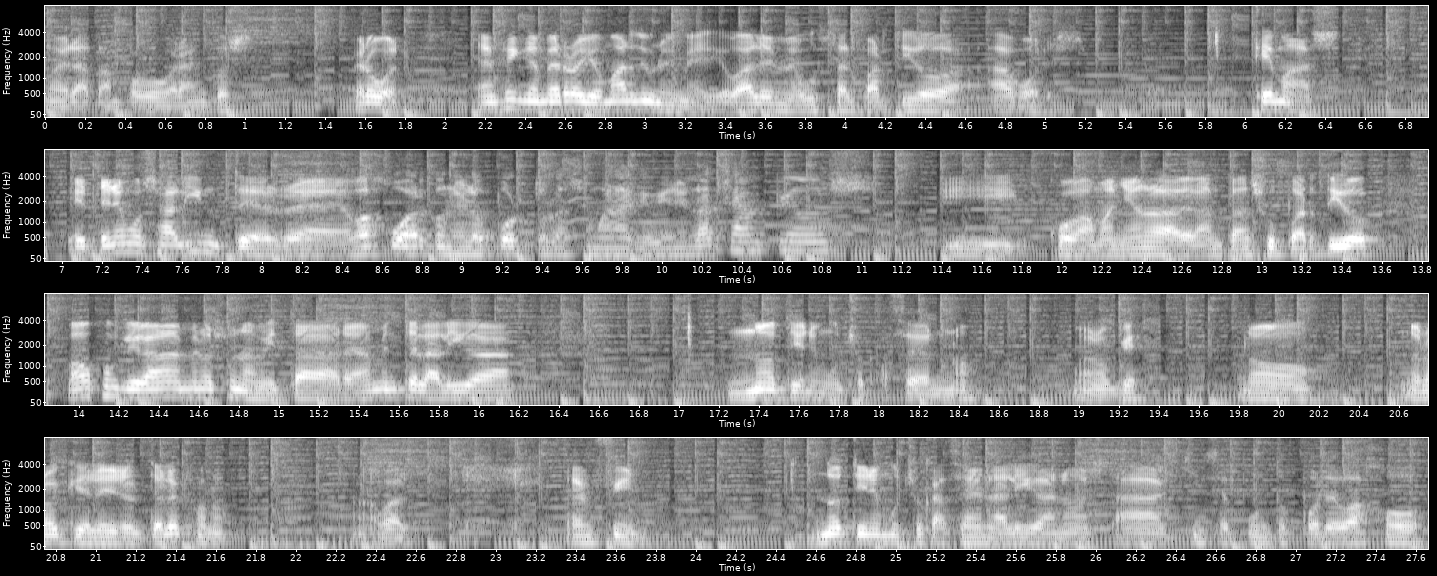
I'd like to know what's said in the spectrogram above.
No era tampoco gran cosa. Pero bueno, en fin, que me rollo más de uno y medio, ¿vale? Me gusta el partido a goles. ¿Qué más? Eh, tenemos al Inter, eh, va a jugar con el Oporto la semana que viene en la Champions y juega mañana, adelantan su partido. Vamos con que gana al menos una mitad. Realmente la liga no tiene mucho que hacer, ¿no? Bueno, ¿qué? No, no lo quiere ir el teléfono. Ah, vale. En fin, no tiene mucho que hacer en la liga, ¿no? Está 15 puntos por debajo,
